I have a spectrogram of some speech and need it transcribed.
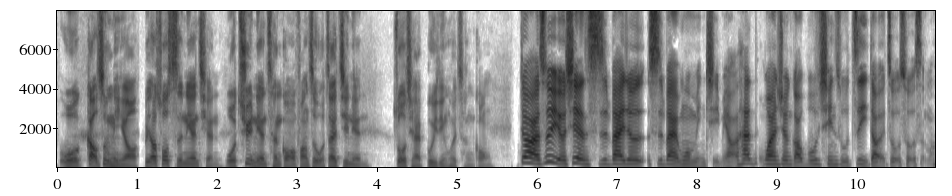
我告诉你哦，不要说十年前，我去年成功的方式，我在今年做起来不一定会成功。对啊，所以有些人失败就失败莫名其妙，他完全搞不清楚自己到底做错什么。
